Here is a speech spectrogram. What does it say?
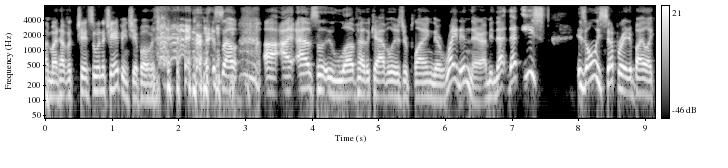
I might have a chance to win a championship over there." so uh, I absolutely love how the Cavaliers are playing. They're right in there. I mean that that East is only separated by like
